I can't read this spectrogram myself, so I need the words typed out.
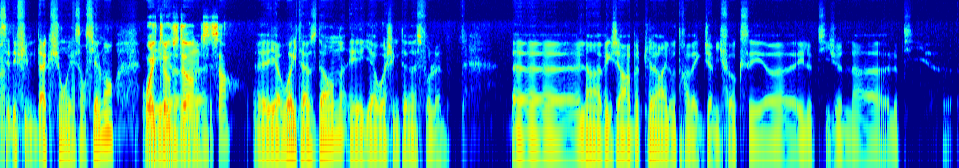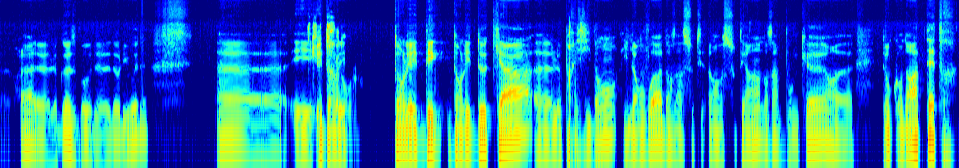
c'est des films d'action essentiellement. White mais, House Down, c'est ça? Il y a White House Down et il y a Washington Has Fallen. Euh, L'un avec Gerard Butler et l'autre avec Jamie Foxx et, euh, et le petit jeune, là, le petit, euh, voilà, le Gosbo d'Hollywood. Et, et dans les drôle. dans les, dé- dans les deux cas, le président, il envoie dans un, un souterrain, dans un bunker. donc on aura peut-être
